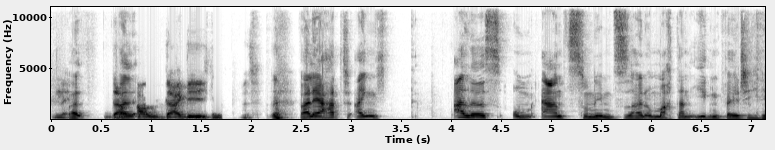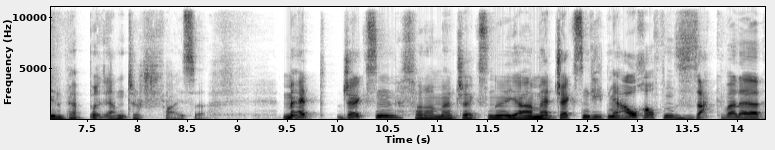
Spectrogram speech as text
Nee, weil, da, weil, da gehe ich nicht mit. Weil er hat eigentlich alles, um ernst zu nehmen zu sein und macht dann irgendwelche hirnverbrannte Scheiße. Matt Jackson, das war doch Matt Jackson, ne? Ja, Matt Jackson geht mir auch auf den Sack, weil er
